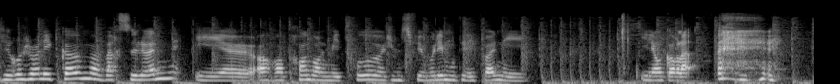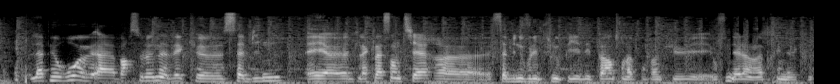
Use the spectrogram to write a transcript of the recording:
J'ai rejoint les coms à Barcelone et euh, en rentrant dans le métro, je me suis fait voler mon téléphone et il est encore là. L'apéro à Barcelone avec euh, Sabine et euh, de la classe entière. euh, Sabine ne voulait plus nous payer des peintres, on l'a convaincu et au final elle en a pris une avec nous.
